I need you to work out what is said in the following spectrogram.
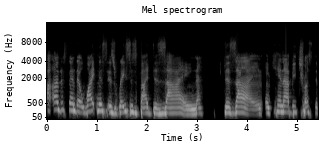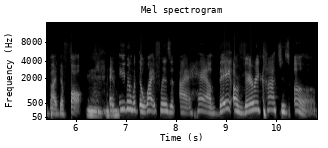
I understand that whiteness is racist by design design and cannot be trusted by default. Mm-hmm. And even with the white friends that I have, they are very conscious of,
